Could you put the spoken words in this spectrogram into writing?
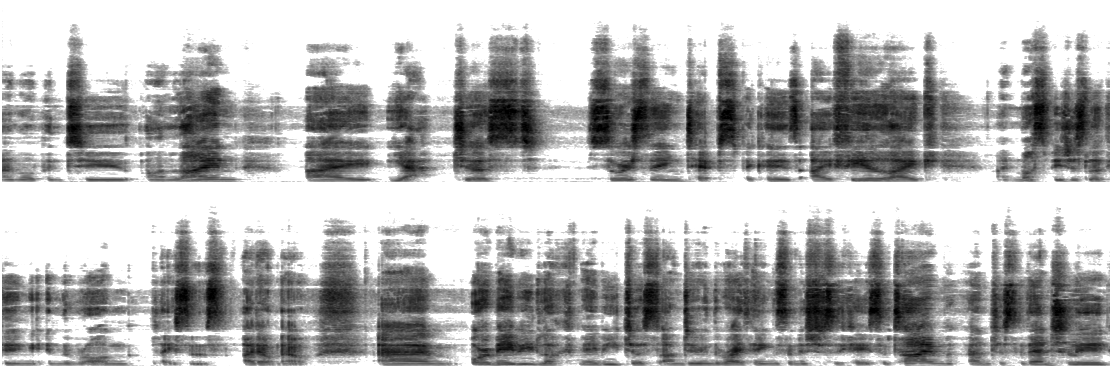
I'm open to online. I, yeah, just sourcing tips because I feel like I must be just looking in the wrong places. I don't know. Um, or maybe, look, maybe just I'm doing the right things and it's just a case of time and just eventually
